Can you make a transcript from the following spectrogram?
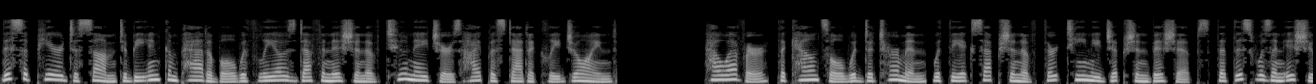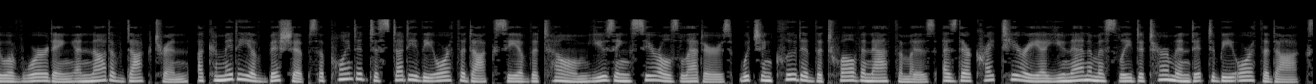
This appeared to some to be incompatible with Leo's definition of two natures hypostatically joined. However, the council would determine with the exception of 13 Egyptian bishops that this was an issue of wording and not of doctrine. A committee of bishops appointed to study the orthodoxy of the tome using Cyril's letters, which included the 12 anathemas as their criteria unanimously determined it to be orthodox,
